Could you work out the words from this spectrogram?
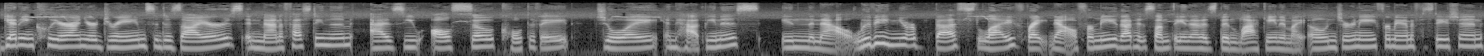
getting clear on your dreams and desires and manifesting them as you also cultivate joy and happiness in the now, living your best life right now. For me, that is something that has been lacking in my own journey for manifestation.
